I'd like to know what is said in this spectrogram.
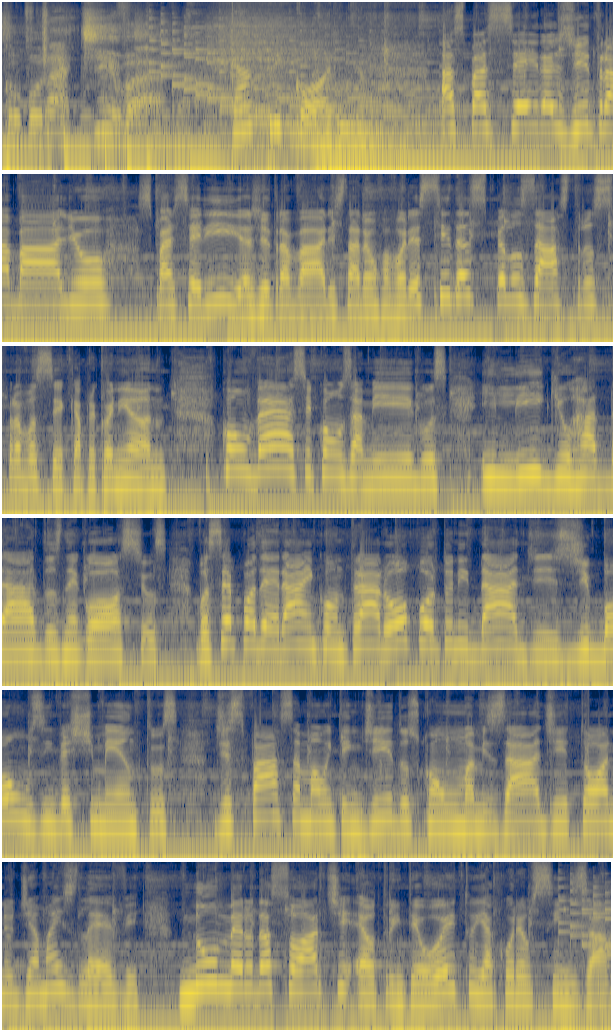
Horóscopo Nativa. Capricórnio. As parceiras de trabalho, as parcerias de trabalho estarão favorecidas pelos astros para você, Capricorniano. Converse com os amigos e ligue o radar dos negócios. Você poderá encontrar oportunidades de bons investimentos. Desfaça mal entendidos com uma amizade e torne o dia mais leve. Número da sorte é o 38 e a cor é o cinza.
